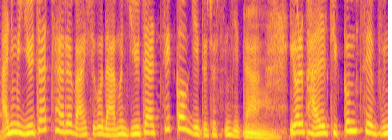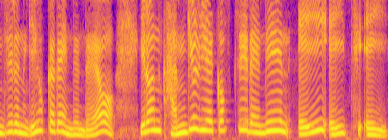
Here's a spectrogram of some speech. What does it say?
아니면 유자차를 마시고 남은 유자 찌꺼기도 좋습니다. 음. 이걸 발 뒤꿈치에 문지르는 게 효과가 있는데요. 이런 감귤류의 껍질에는 AHA,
